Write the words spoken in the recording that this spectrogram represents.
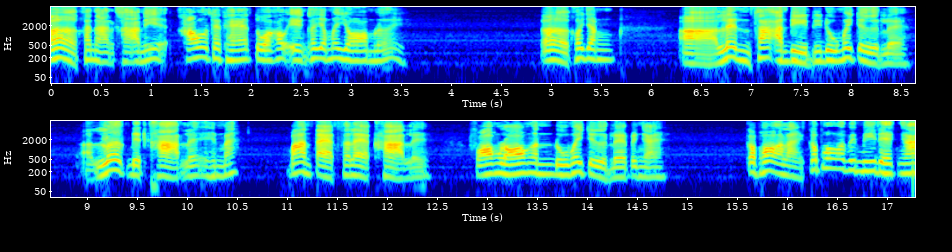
เออ ขนาดขานี้เขาแท้ๆตัวเขาเองเขายังไม่ยอมเลย เออเขายัง อ่าเล่นซะอดีตนี่ดูไม่จืดเลยเลิกเด็ดขาดเลยเห็นไหมบ้านแตกแสลกขาดเลย ฟ้องร้องกันดูไม่จืดเลยเป็นไง ก็เพราะอะไร ก็เพราะว่าไปมีเด็กไง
